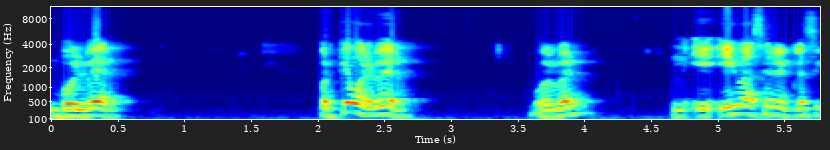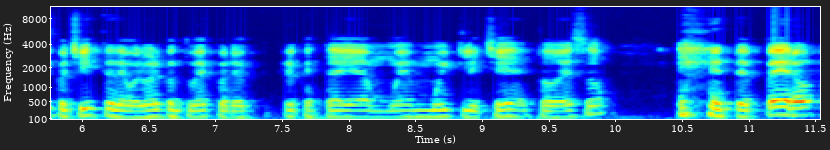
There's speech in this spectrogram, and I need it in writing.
volver. ¿Por qué volver? Volver. Iba a ser el clásico chiste de volver con tu ex, pero creo que está ya muy, muy cliché todo eso. Este, pero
